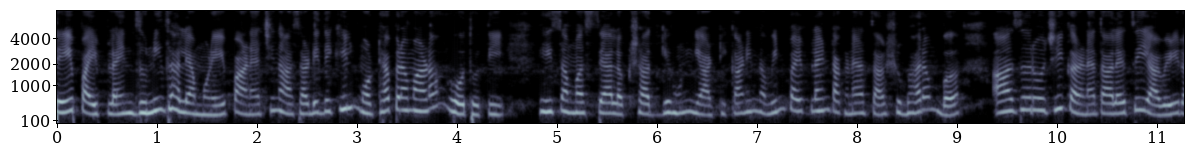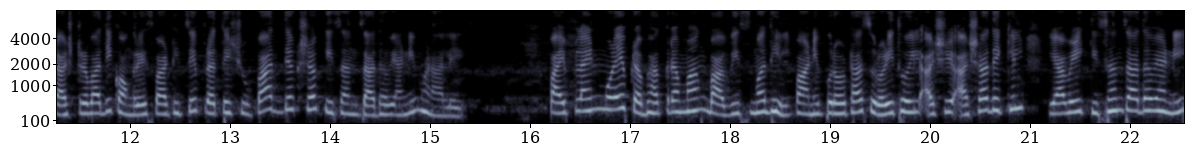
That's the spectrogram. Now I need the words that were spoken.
ते पाईपलाईन जुनी झाल्यामुळे पाण्याची नासाडी देखील मोठ्या प्रमाणावर होत होती. ही समस्या लक्षात घेऊन या ठिकाणी नवीन पाईपलाईन टाकण्याचा शुभारंभ आज रोजी करण्यात आल्याचे यावेळी राष्ट्रवादी काँग्रेस पार्टीचे प्रदेश उपाध्यक्ष किसन जाधव यांनी म्हणाले. पाईपलाईनमुळे प्रभाग क्रमांक बावीसमधील पाणीपुरवठा सुरळीत होईल अशी आशा देखील यावेळी किसन जाधव यांनी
